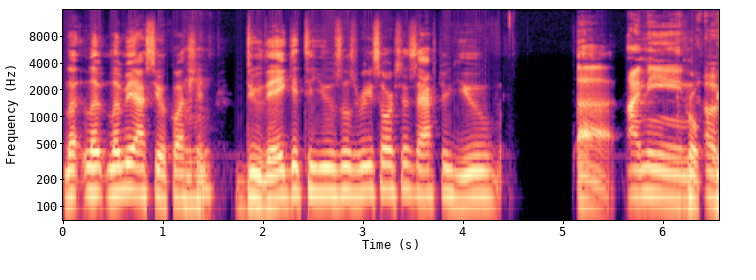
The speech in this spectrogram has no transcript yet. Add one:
Let, let, let me ask you a question. Mm-hmm. Do they get to use those resources after you've uh I mean, Procured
